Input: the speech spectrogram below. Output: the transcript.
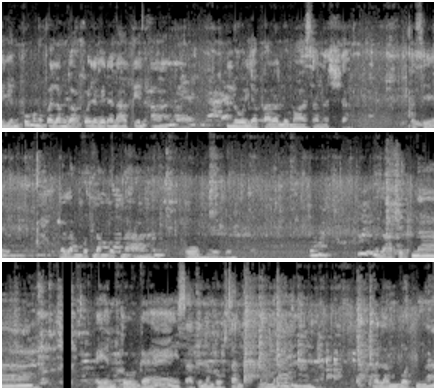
ayan po mga palangga ko. Ilagay na natin ang loya para lumasa na siya. Kasi malambot-lambot na ang obod. Malapit na. Ayan po guys, atin ang buksan. Ayan. Malambot na.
